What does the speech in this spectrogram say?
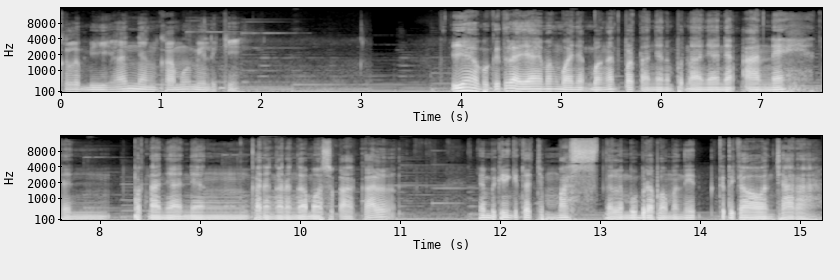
kelebihan yang kamu miliki? Iya begitulah ya emang banyak banget pertanyaan-pertanyaan yang aneh dan pertanyaan yang kadang-kadang gak masuk akal yang bikin kita cemas dalam beberapa menit ketika wawancara.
